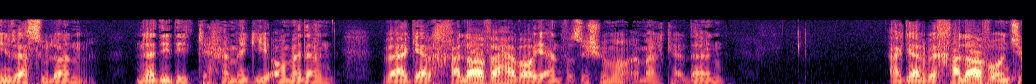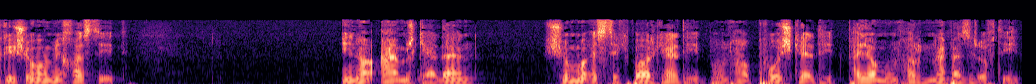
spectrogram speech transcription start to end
این رسولان ندیدید که همگی آمدند و اگر خلاف هوای انفس شما عمل کردند اگر به خلاف آنچه که شما می‌خواستید اینها امر کردن شما استکبار کردید به اونها پشت کردید پیام اونها رو نپذیرفتید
